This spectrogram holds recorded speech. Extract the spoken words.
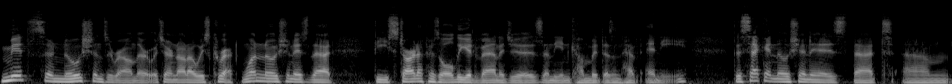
myths or notions around there which are not always correct. One notion is that the startup has all the advantages and the incumbent doesn't have any. The second notion is that um,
